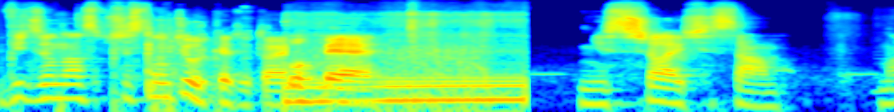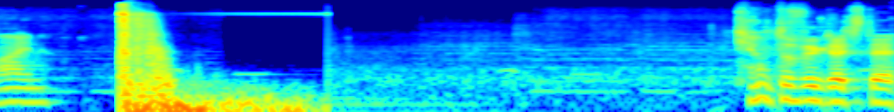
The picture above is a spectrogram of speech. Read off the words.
Widzą nas przez tą dziurkę tutaj. Chłopie. Nie strzelaj się sam. Mine. Chciałem tu wygrać te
